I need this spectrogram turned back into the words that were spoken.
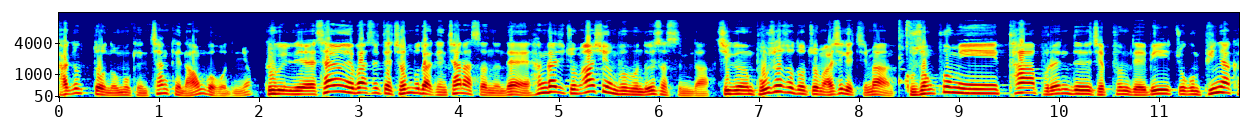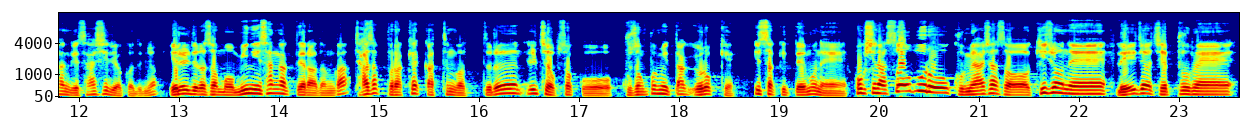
가격도 너무 괜찮게 나온 거거든요. 그리고 이제 사용해 봤을 때 전부 다 괜찮았었는데 한 가지 좀 아쉬운 부분도 있었습니다. 지금 보셔서도 좀 아시겠지만 구성품이 타 브랜드 제품 대비 조금 빈약한 게 사실이었거든요. 예를 들어서 뭐 미니 삼각대라던가 자석 bracket 같은 것들은 일체 없었고 구성품이 딱 이렇게 있었기 때문에 혹시나 서브로 구매하셔서 기존의 레이저 제품의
